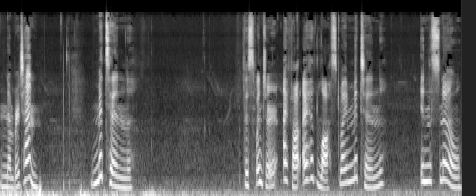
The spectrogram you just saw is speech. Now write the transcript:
Number 10. Mitten. This winter, I thought I had lost my mitten in the snow,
